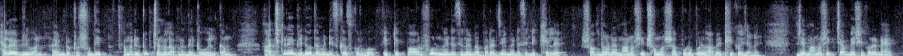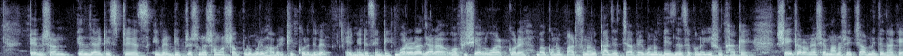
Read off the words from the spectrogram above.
Hello everyone I am doctor Sudip আমার ইউটিউব চ্যানেল আপনাদেরকে ওয়েলকাম আজকের এই ভিডিওতে আমি ডিসকাস করব একটি পাওয়ারফুল মেডিসিনের ব্যাপারে যে মেডিসিনটি খেলে সব ধরনের মানসিক সমস্যা পুরোপুরিভাবে ঠিক হয়ে যাবে। যে মানসিক চাপ বেশি করে নেয় টেনশন এনজাইটি স্ট্রেস ইভেন ডিপ্রেশনের সমস্যা পুরোপুরিভাবে ঠিক করে দেবে এই মেডিসিনটি বড়রা যারা অফিসিয়াল ওয়ার্ক করে বা কোনো পার্সোনাল কাজের চাপে, কোনো বিজনেসে কোনো ইস্যু থাকে, সেই কারণে সে মানসিক চাপ নিতে থাকে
